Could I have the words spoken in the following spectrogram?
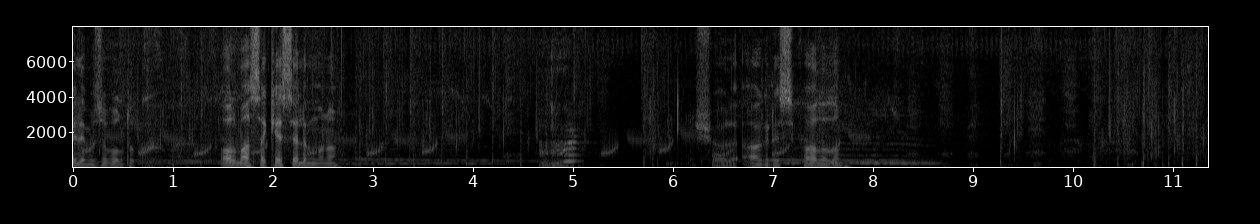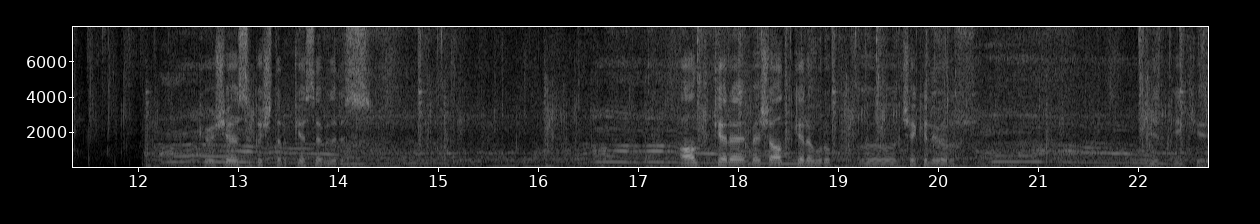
Aynen filimizi bulduk. Olmazsa keselim bunu. Şöyle agresif alalım. Köşeye sıkıştırıp kesebiliriz. 6 kere 5-6 kere vurup ıı, çekiliyoruz. 1 2 3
